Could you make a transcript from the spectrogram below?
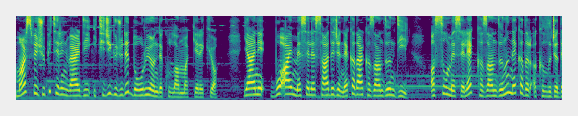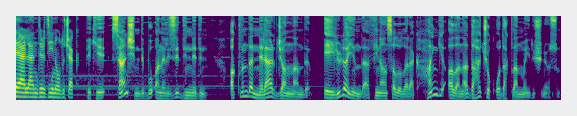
Mars ve Jüpiter'in verdiği itici gücü de doğru yönde kullanmak gerekiyor. Yani bu ay mesele sadece ne kadar kazandığın değil, asıl mesele kazandığını ne kadar akıllıca değerlendirdiğin olacak. Peki sen şimdi bu analizi dinledin. Aklında neler canlandı? Eylül ayında finansal olarak hangi alana daha çok odaklanmayı düşünüyorsun?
